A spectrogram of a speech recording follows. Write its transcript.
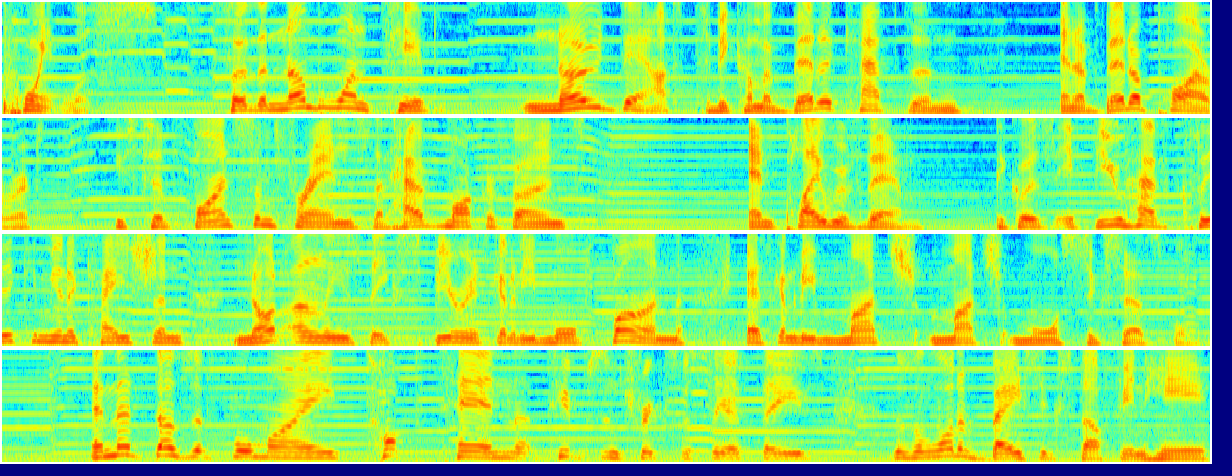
pointless. So the number one tip, no doubt, to become a better captain and a better pirate is to find some friends that have microphones and play with them. Because if you have clear communication, not only is the experience going to be more fun, it's going to be much, much more successful. And that does it for my top 10 tips and tricks for Sea of Thieves. There's a lot of basic stuff in here.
